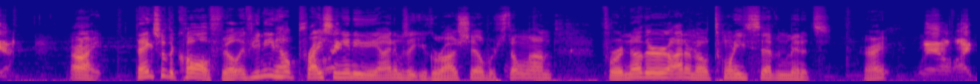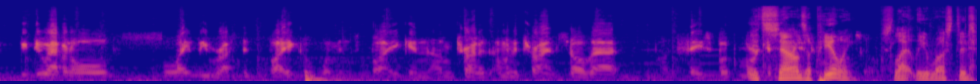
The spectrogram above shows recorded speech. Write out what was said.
Yeah. All right. Thanks for the call, Phil. If you need help pricing any of the items at your garage sale, we're still on for another, I don't know, 27 minutes. All right? Well, I we do have an old, slightly rusted bike, a woman's bike, and I'm trying to I'm going to try and sell that on Facebook. It sounds appealing. Slightly rusted.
